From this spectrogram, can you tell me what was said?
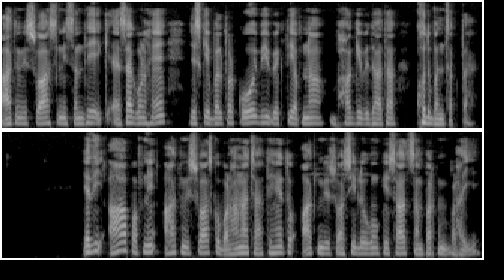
आत्मविश्वास निसंदेह एक ऐसा गुण है जिसके बल पर कोई भी व्यक्ति अपना भाग्य विधाता खुद बन सकता है। यदि आप अपने आत्मविश्वास को बढ़ाना चाहते हैं तो आत्मविश्वासी लोगों के साथ संपर्क में बढ़ाइए।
